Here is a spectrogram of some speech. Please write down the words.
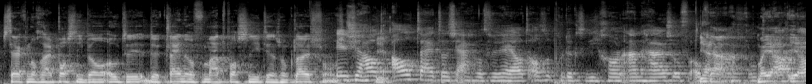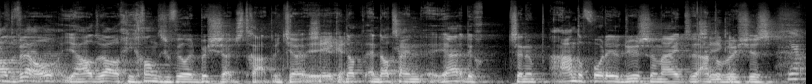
Sterker nog, hij past niet bij ook de, de kleinere formaten passen niet in zo'n kluis voor Dus je haalt ja. altijd, dat is eigenlijk wat we zeggen, je haalt altijd producten die gewoon aan huis of ook ja. maar je, je haalt wel, je haalt wel een gigantische hoeveelheid busjes uit de straat. Want je, Zeker. Dat, en dat zijn ja, de zijn een aantal voordelen, duurzaamheid, een aantal busjes. Ja.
